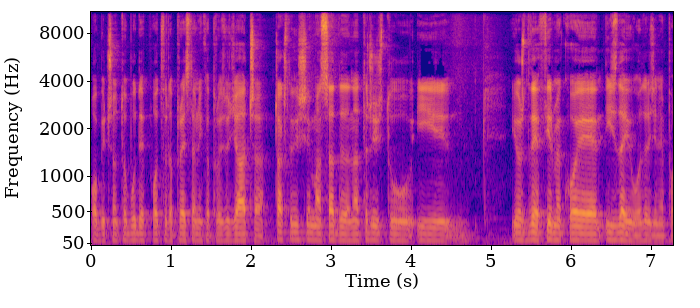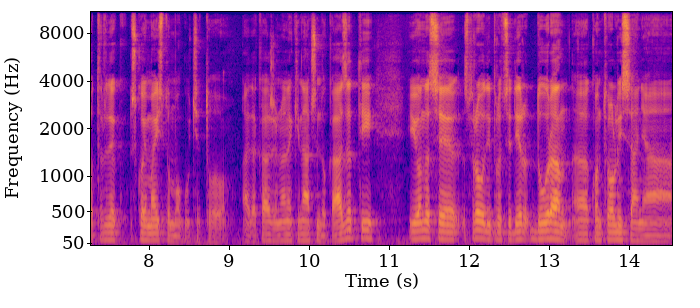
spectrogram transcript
Obično to bude potvrda predstavnika proizvođača. Čak što više ima sad na tržištu i još dve firme koje izdaju određene potvrde s kojima isto moguće to, ajde da kažem, na neki način dokazati. I onda se sprovodi procedura kontrolisanja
